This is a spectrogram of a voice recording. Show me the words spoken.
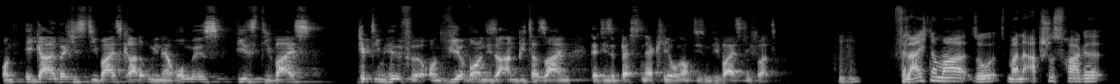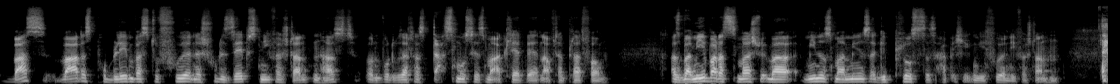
und egal welches Device gerade um ihn herum ist, dieses Device gibt ihm Hilfe. Und wir wollen dieser Anbieter sein, der diese besten Erklärungen auf diesem Device liefert. Mhm. Vielleicht nochmal so meine Abschlussfrage. Was war das Problem, was du früher in der Schule selbst nie verstanden hast und wo du gesagt hast, das muss jetzt mal erklärt werden auf der Plattform? Also bei mir war das zum Beispiel immer Minus mal Minus ergibt Plus. Das habe ich irgendwie früher nie verstanden.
